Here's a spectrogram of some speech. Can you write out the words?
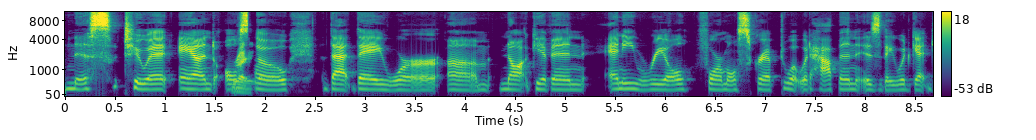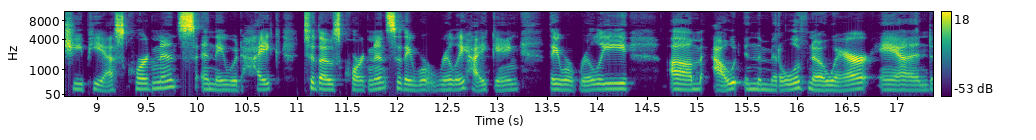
ness to it and also right. that they were um, not given any real formal script what would happen is they would get gps coordinates and they would hike to those coordinates so they were really hiking they were really um, out in the middle of nowhere and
